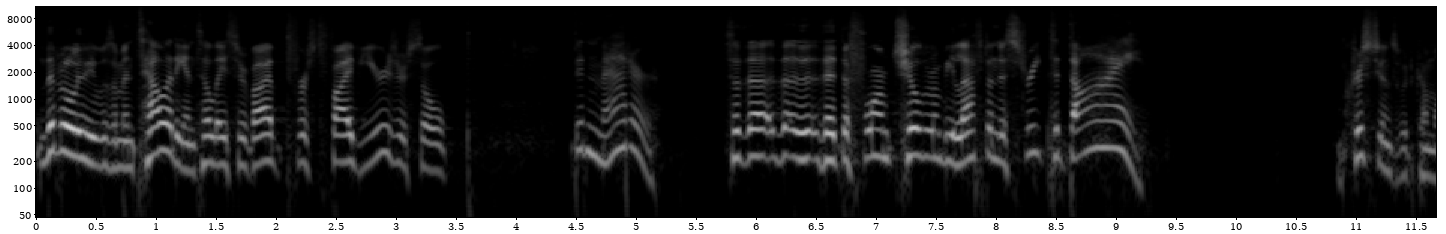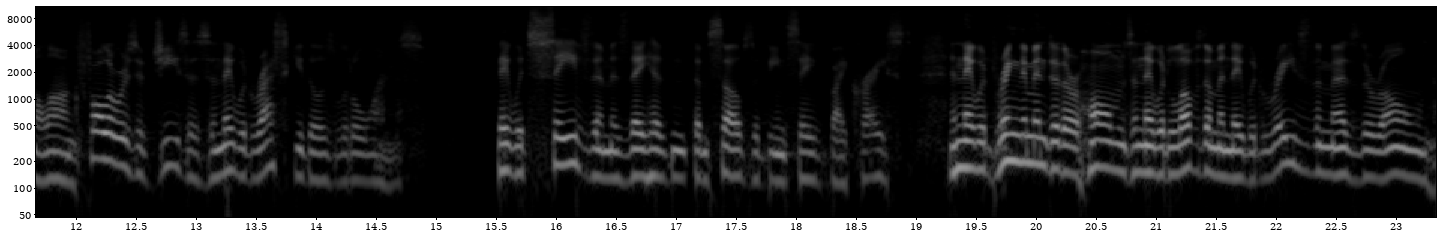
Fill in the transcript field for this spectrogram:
Literally, it was a mentality until they survived the first five years or so. It didn't matter. So the, the, the deformed children would be left on the street to die. Christians would come along, followers of Jesus, and they would rescue those little ones. They would save them as they had themselves had been saved by Christ. And they would bring them into their homes and they would love them and they would raise them as their own.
